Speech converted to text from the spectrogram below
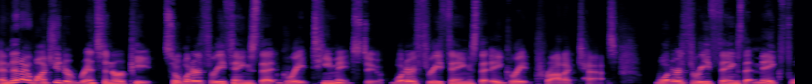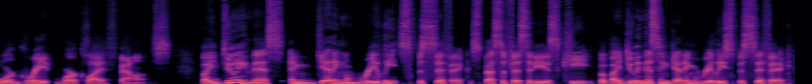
And then I want you to rinse and repeat. So, what are three things that great teammates do? What are three things that a great product has? What are three things that make for great work life balance? By doing this and getting really specific, specificity is key. But by doing this and getting really specific,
